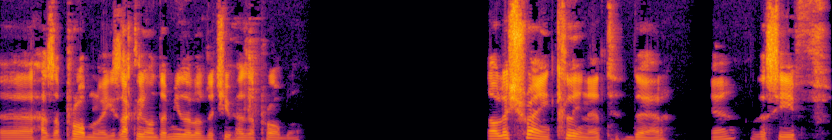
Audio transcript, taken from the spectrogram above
uh, has a problem. Exactly on the middle of the chip has a problem. Now let's try and clean it there. Yeah, let's see if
